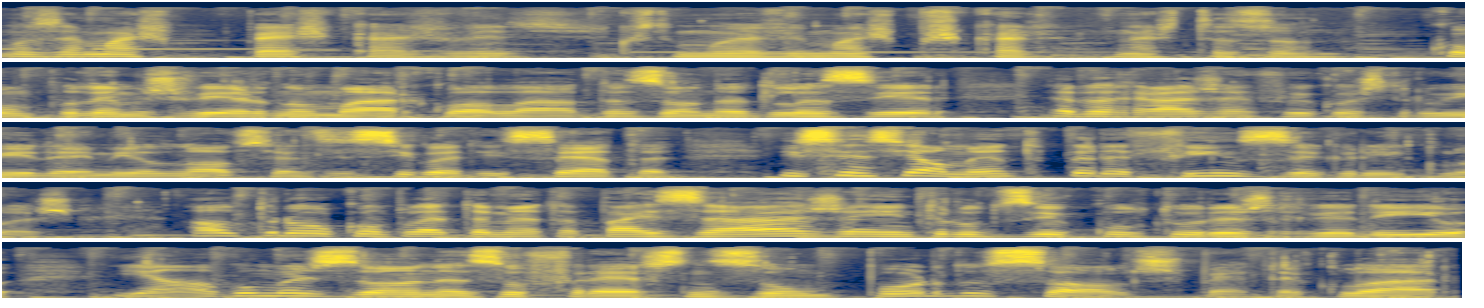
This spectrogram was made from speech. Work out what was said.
mas é mais pesca às vezes. Costumam vir mais pescar nesta zona. Como podemos ver no marco ao lado da zona de lazer, a barragem foi construída em 1957 essencialmente para fins agrícolas. Alterou completamente a paisagem, introduziu culturas de regadio e em algumas zonas oferece-nos um pôr do sol espetacular.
